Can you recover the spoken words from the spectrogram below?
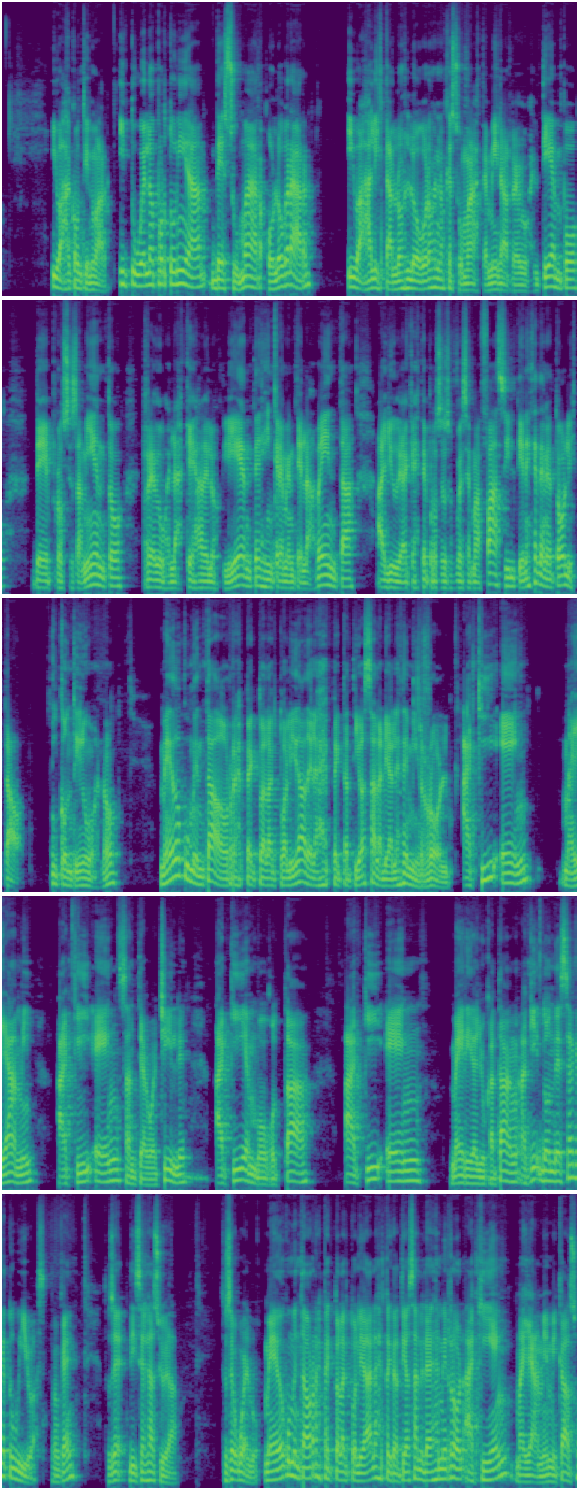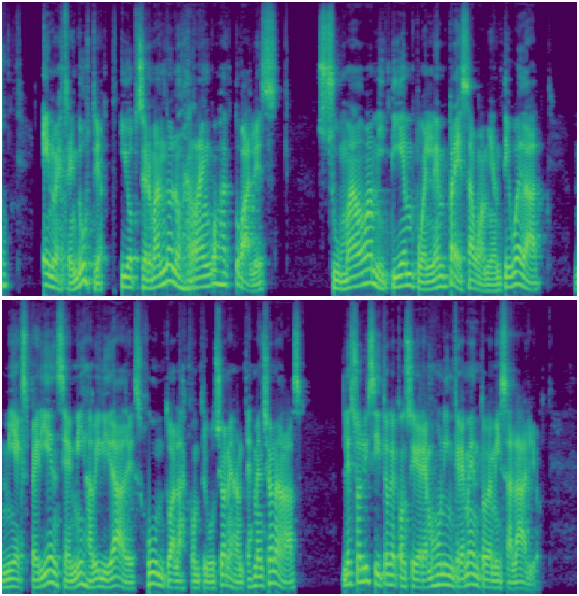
y vas a continuar. Y tuve la oportunidad de sumar o lograr y vas a listar los logros en los que sumaste. Mira, reduje el tiempo de procesamiento, reduje las quejas de los clientes, incrementé las ventas, ayudé a que este proceso fuese más fácil. Tienes que tener todo listado y continúas, ¿no? Me he documentado respecto a la actualidad de las expectativas salariales de mi rol aquí en Miami, aquí en Santiago de Chile, aquí en Bogotá, aquí en Mérida, Yucatán, aquí donde sea que tú vivas, ¿ok? Entonces dices la ciudad. Entonces vuelvo. Me he documentado respecto a la actualidad de las expectativas salariales de mi rol aquí en Miami, en mi caso, en nuestra industria y observando los rangos actuales, sumado a mi tiempo en la empresa o a mi antigüedad, mi experiencia y mis habilidades junto a las contribuciones antes mencionadas, le solicito que consideremos un incremento de mi salario,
